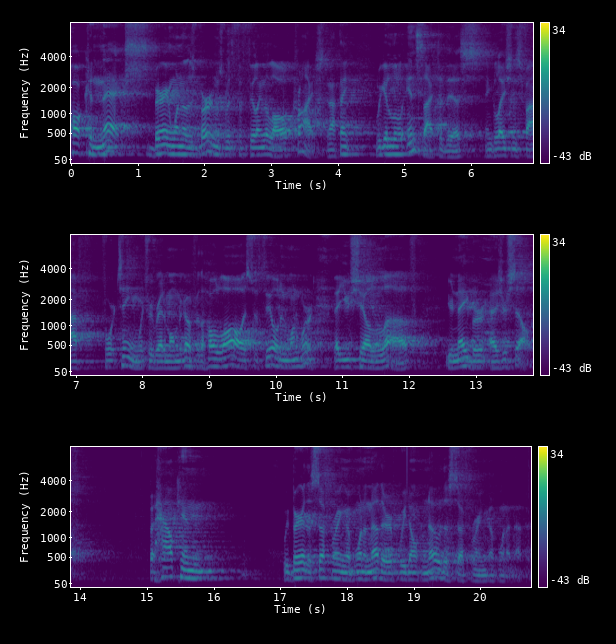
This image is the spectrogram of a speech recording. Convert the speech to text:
Paul connects bearing one another's burdens with fulfilling the law of Christ. And I think we get a little insight to this in Galatians 5 14, which we read a moment ago. For the whole law is fulfilled in one word that you shall love your neighbor as yourself. But how can we bear the suffering of one another if we don't know the suffering of one another.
